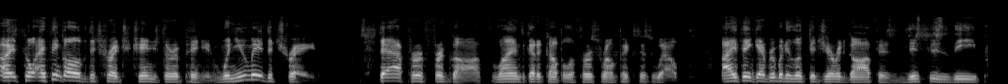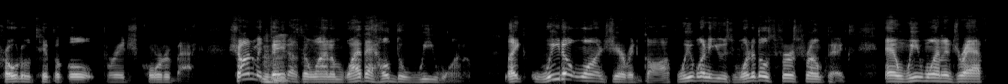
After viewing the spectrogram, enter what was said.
All right, so I think all of Detroit's changed their opinion. When you made the trade, Stafford for Goff, Lions got a couple of first round picks as well. I think everybody looked at Jared Goff as this is the prototypical bridge quarterback. Sean McVay mm-hmm. doesn't want him. Why the hell do we want him? Like, we don't want Jared Goff. We want to use one of those first round picks and we want to draft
